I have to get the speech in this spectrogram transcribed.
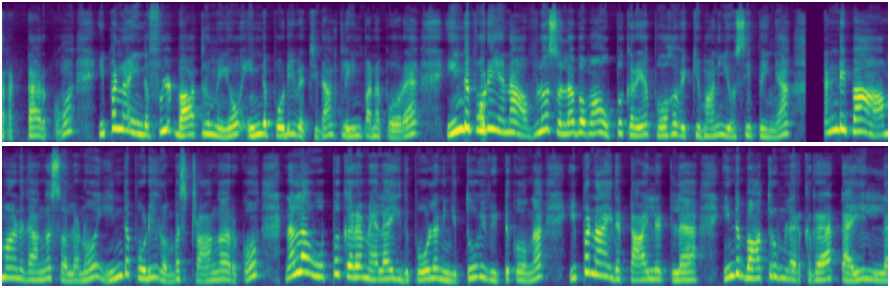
கரெக்டாக இருக்கும். இப்போ நான் இந்த ஃபுல் பாத்ரூமையும் இந்த பொடி வச்சு தான் க்ளீன் பண்ண போகிறேன் இந்த பொடி என்ன அவ்வளோ சுலபமாக உப்பு கரையை போக வைக்குமான்னு யோசிப்பீங்க. கண்டிப்பாக ஆமான்னு தாங்க சொல்லணும். இந்த பொடி ரொம்ப ஸ்ட்ராங்காக இருக்கும். நல்லா உப்புக்கிற மேலே இது போல் நீங்கள் தூவி விட்டுக்கோங்க. இப்போ நான் இதை டாய்லெட்டில் இந்த பாத்ரூமில் இருக்கிற டைலில்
